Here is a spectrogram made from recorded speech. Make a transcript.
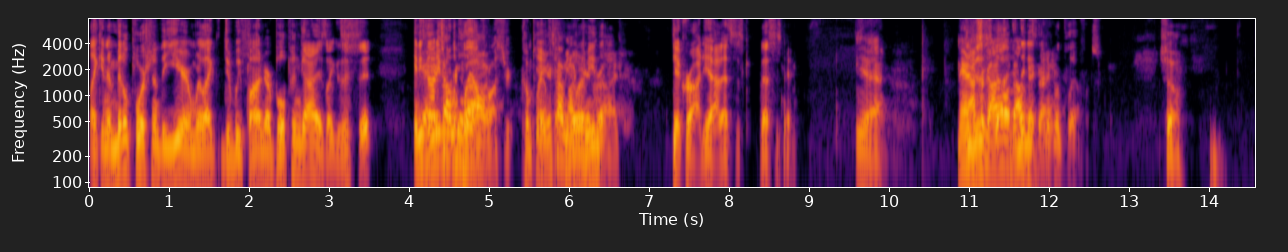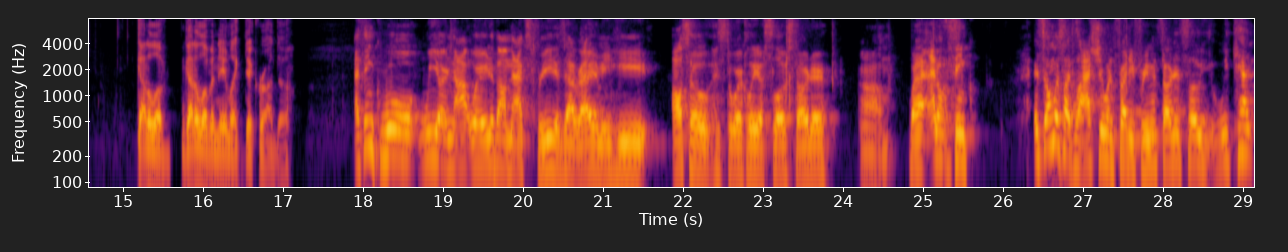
like in the middle portion of the year. And we're like, did we find our bullpen guy? Is like, is this it? And he's Yeah, not even on the playoff about- roster. Come Yeah, playoff you're time, you know what I mean? Dick Rod. Dick Rod, yeah, that's his that's his name. Yeah. Man, I forgot all about that guy. even on the playoff roster. So, gotta love gotta love a name like Dick Rod though. I think we'll we are not worried about Max Fried. Is that right? I mean, he also historically a slow starter, um, but I, I don't think it's almost like last year when Freddie Freeman started slow. We can't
